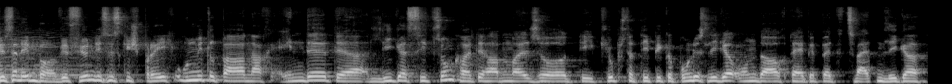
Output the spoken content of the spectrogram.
Christian Ebenbauer, wir führen dieses Gespräch unmittelbar nach Ende der Ligasitzung. Heute haben also die Clubs der Tipico Bundesliga und auch der Happy Bad zweiten Liga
